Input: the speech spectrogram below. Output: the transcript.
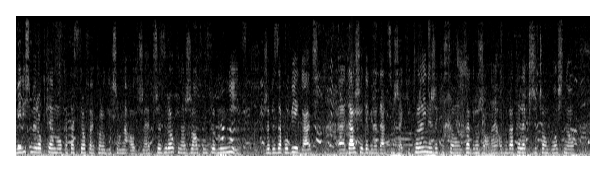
Mieliśmy rok temu katastrofę ekologiczną na Odrze. Przez rok nasz rząd nie zrobił nic, żeby zapobiegać e, dalszej degradacji rzeki. Kolejne rzeki są zagrożone. Obywatele krzyczą głośno e,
